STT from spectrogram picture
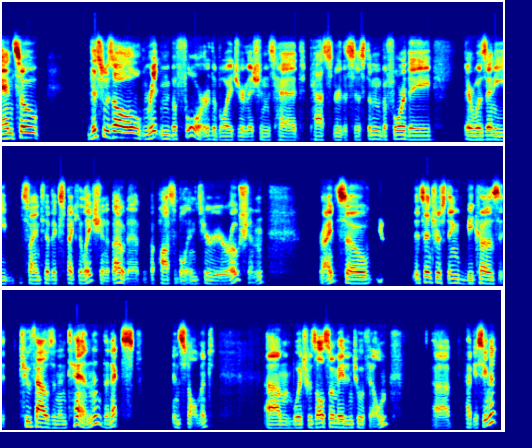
and so this was all written before the Voyager missions had passed through the system, before they there was any scientific speculation about a, a possible interior ocean, right? So it's interesting because 2010, the next installment, um, which was also made into a film. Uh, have you seen it?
